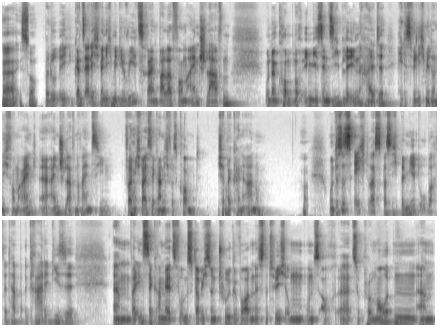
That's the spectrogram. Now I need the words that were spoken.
Ja. Ist so. Weil du, ganz ehrlich, wenn ich mir die Reels reinballer vorm Einschlafen und dann kommt noch irgendwie sensible Inhalte, hey, das will ich mir doch nicht vorm Rein, äh, Einschlafen reinziehen. Vor allem, ja. ich weiß ja gar nicht, was kommt. Ich habe ja. ja keine Ahnung. Ja. Und das ist echt was, was ich bei mir beobachtet habe. Gerade diese, ähm, weil Instagram ja jetzt für uns, glaube ich, so ein Tool geworden ist, natürlich, um uns auch äh, zu promoten, ähm,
